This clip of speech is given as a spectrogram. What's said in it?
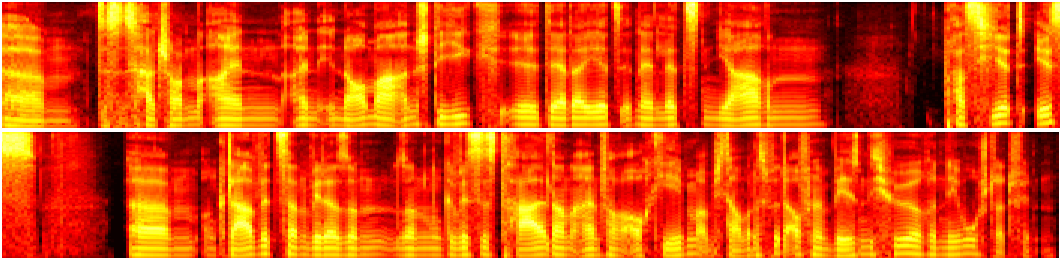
ähm, das ist halt schon ein, ein enormer Anstieg, äh, der da jetzt in den letzten Jahren passiert ist. Ähm, und klar wird es dann wieder so ein, so ein gewisses Tal dann einfach auch geben, aber ich glaube, das wird auf einem wesentlich höheren Niveau stattfinden.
